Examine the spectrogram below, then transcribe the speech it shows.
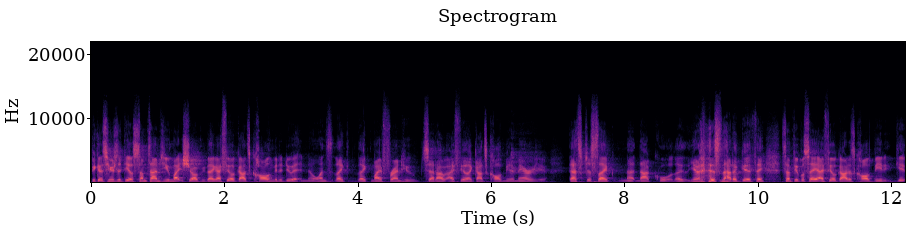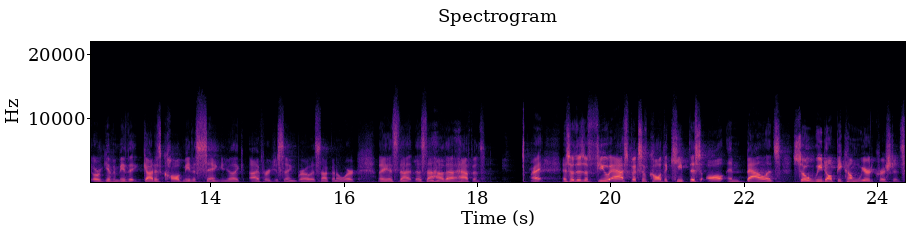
because here's the deal. Sometimes you might show up and be like, I feel God's calling me to do it. And no one's like, like my friend who said, I, I feel like God's called me to marry you. That's just like not, not cool. You know, it's not a good thing. Some people say, I feel God has called me to or given me that God has called me to sing. And you're like, I've heard you sing, bro. It's not going to work. Like, it's not, that's not how that happens. Right? And so there's a few aspects of call to keep this all in balance so we don't become weird Christians.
